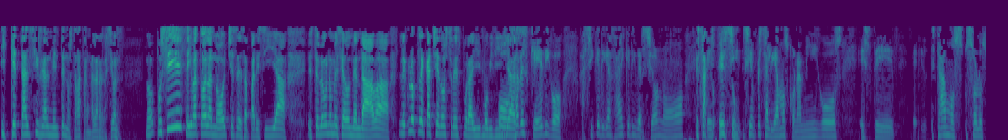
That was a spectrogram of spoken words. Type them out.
¿Y qué tal si realmente no estaba tan mala relación? ¿No? Pues sí, se iba todas las noches, se desaparecía, este, luego no me decía dónde andaba, le, lo, le caché dos, tres por ahí, O, movidillas. ¿sabes qué? Digo, así que digas, ay, qué diversión, ¿no? Exacto, Este, eso. siempre salíamos con amigos, este, eh, estábamos solos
